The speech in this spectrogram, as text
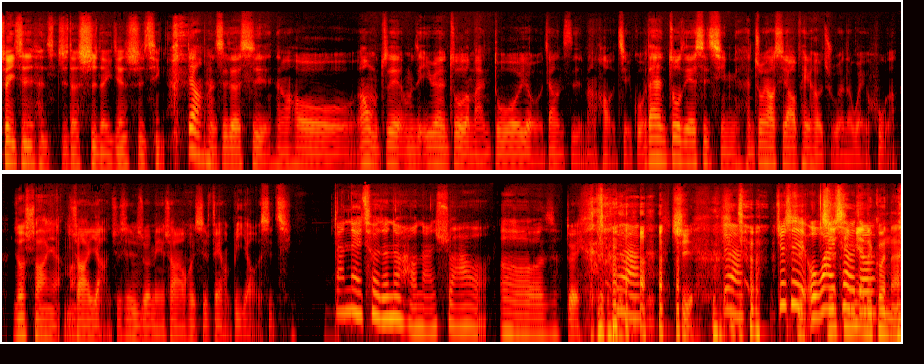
所以是很值得试的一件事情。对啊，很值得试。然后，然后我们这我们这医院做了蛮多有这样子蛮好的结果，但是做这些事情很重要是要配合主人的维护了。你说刷牙吗？刷牙就是主任每天刷牙会是非常必要的事情。但内侧真的好难刷哦。呃，对，对啊，是 对啊，就是我外侧都困难，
